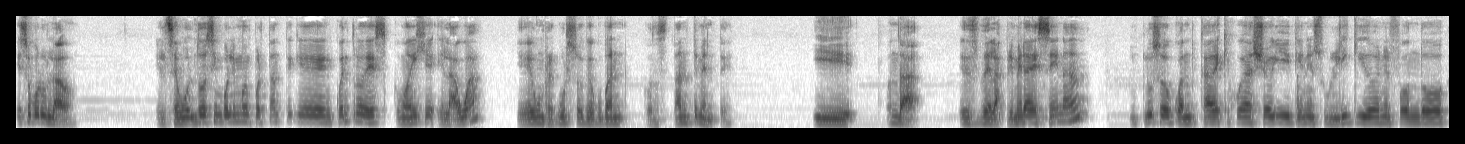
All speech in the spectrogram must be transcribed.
Eso por un lado. El segundo simbolismo importante que encuentro es, como dije, el agua, que es un recurso que ocupan constantemente. Y, onda, es de las primeras escenas, incluso cuando cada vez que juega Shogi tiene su líquido en el fondo,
